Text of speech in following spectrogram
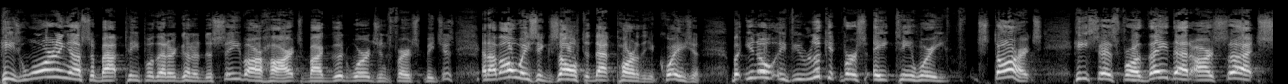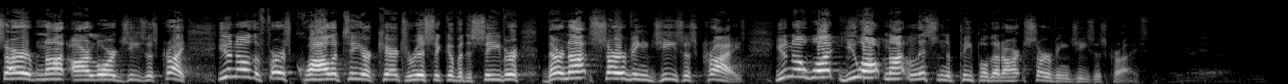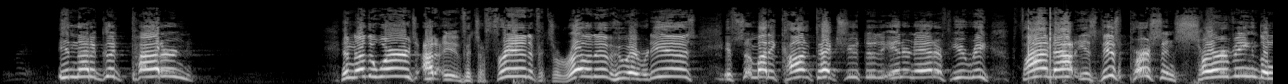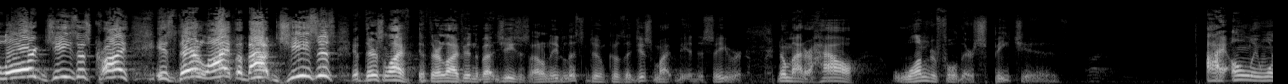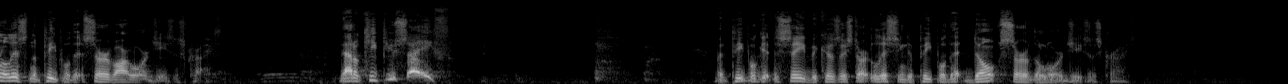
He's warning us about people that are going to deceive our hearts by good words and fair speeches. And I've always exalted that part of the equation. But you know, if you look at verse 18 where he starts, he says, For they that are such serve not our Lord Jesus Christ. You know the first quality or characteristic of a deceiver? They're not serving Jesus Christ. You know what? You ought not listen to people that aren't serving Jesus Christ. Isn't that a good pattern? In other words, if it's a friend, if it's a relative, whoever it is, if somebody contacts you through the internet, or if you read, find out, is this person serving the Lord Jesus Christ? Is their life about Jesus? If their life, if their life isn't about Jesus, I don't need to listen to them because they just might be a deceiver. No matter how wonderful their speech is. I only want to listen to people that serve our Lord Jesus Christ. That'll keep you safe. But people get deceived because they start listening to people that don't serve the Lord Jesus Christ.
